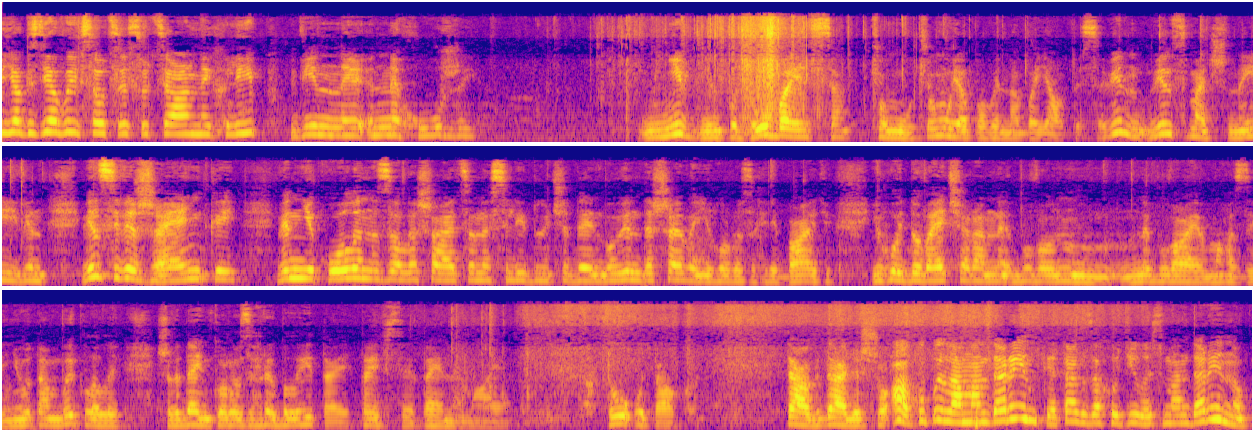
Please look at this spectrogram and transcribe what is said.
як з'явився оцей соціальний хліб, він не, не хужий. Мені він подобається. Чому? Чому я повинна боятися? Він, він смачний, він, він свіженький, він ніколи не залишається на слідуючий день, бо він дешевий, його розгрібають. Його й до вечора не буває, ну, не буває в магазині. Його там виклали, швиденько розгребли, та, й- та й все, та й немає. То отак. Так, далі що? А, купила мандаринки, так захотілось мандаринок.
